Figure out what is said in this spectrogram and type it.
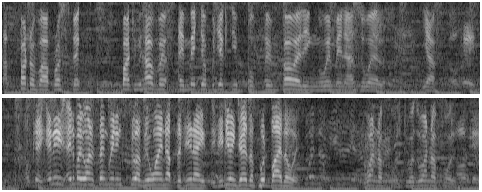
a part of our prospects, but we have a, a major objective of empowering women as well. Yeah. Okay. Okay. Any anybody want to send greetings to as we wind up the dinner? Did you enjoy the food, by the way? Wonderful. It was wonderful. Okay.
